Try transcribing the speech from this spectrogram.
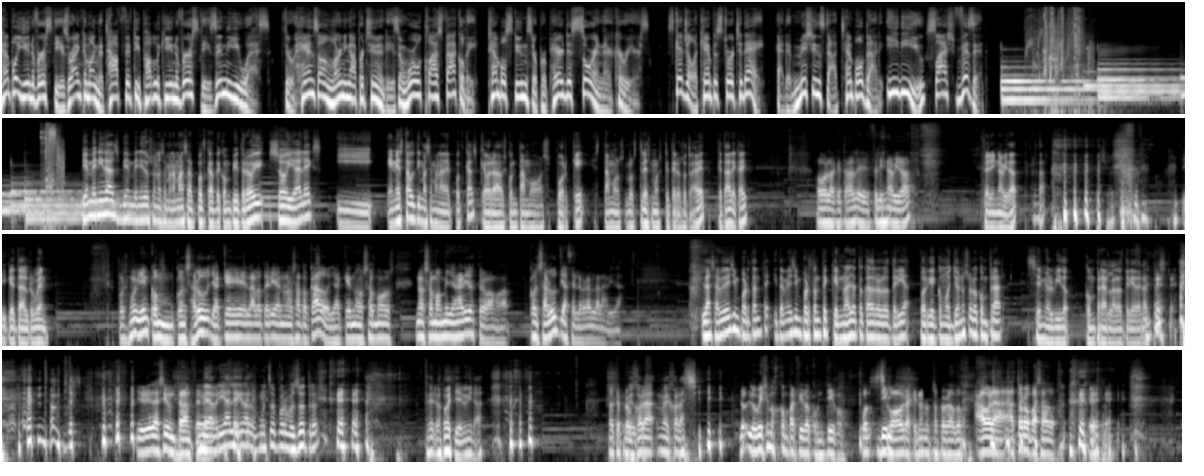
Temple University is ranked among the top 50 public universities in the U.S. Through hands on learning opportunities and world class faculty, Temple students are prepared to soar in their careers. Schedule a campus tour today at admissions.temple.edu/slash visit. Bienvenidas, bienvenidos una semana más al podcast de Computer Hoy. Soy Alex y en esta última semana del podcast, que ahora os contamos por qué, estamos los tres mosqueteros otra vez. ¿Qué tal, Ekait? Hola, ¿qué tal? Eh, feliz Navidad. Feliz Navidad, ¿verdad? ¿Y qué tal, Rubén? Pues muy bien, con, salud, ya que la lotería no nos ha tocado, ya que no somos, no somos millonarios, pero vamos, con salud y a celebrar la Navidad. La salud es importante y también es importante que no haya tocado la lotería, porque como yo no suelo comprar, se me olvidó comprar la lotería de la empresa. Entonces. y hubiera sido un trance. Me habría alegrado mucho por vosotros. Pero oye, mira. No te preocupes. Mejor, mejor así. Lo, hubiésemos compartido contigo. Digo ahora que no nos ha tocado. Ahora, a toro pasado.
